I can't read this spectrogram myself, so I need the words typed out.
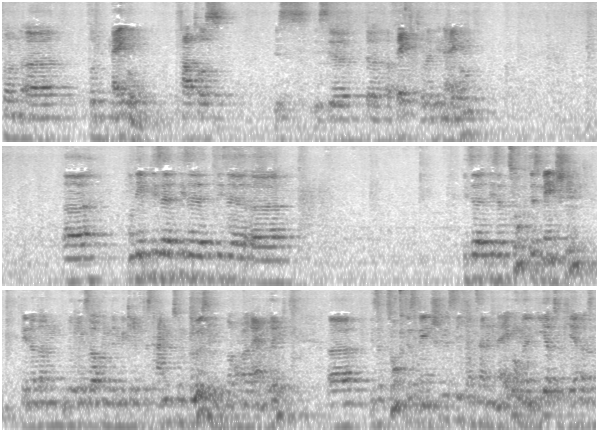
von, äh, von Neigung. Pathos ist, ist ja der Affekt oder die Neigung. Und eben diese, diese, diese, äh, dieser, dieser Zug des Menschen, den er dann übrigens auch in den Begriff des Hang zum Bösen noch einmal reinbringt, äh, dieser Zug des Menschen, sich an seinen Neigungen eher zu kehren, als an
